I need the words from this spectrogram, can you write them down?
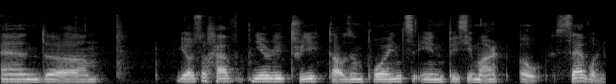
And um, you also have nearly 3000 points in PC Mark 07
